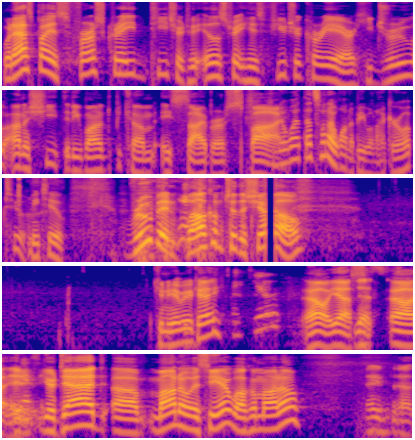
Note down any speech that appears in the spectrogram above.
When asked by his first grade teacher to illustrate his future career, he drew on a sheet that he wanted to become a cyber spy. You know what? That's what I want to be when I grow up too. Me too. Reuben, welcome to the show. Can you hear me okay? Thank you. Oh, yes. Yes. Uh, Yes. Your dad, uh, Mano, is here. Welcome, Mano. Hey, uh,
